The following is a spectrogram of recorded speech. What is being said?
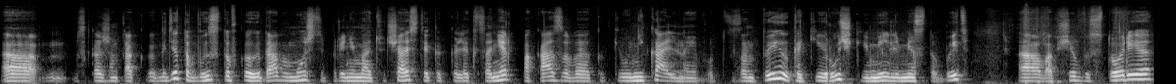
э, скажем так, где-то выставках, да, вы можете принимать участие как коллекционер, показывая, какие уникальные вот зонты, какие ручки имели место быть а, вообще в истории,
